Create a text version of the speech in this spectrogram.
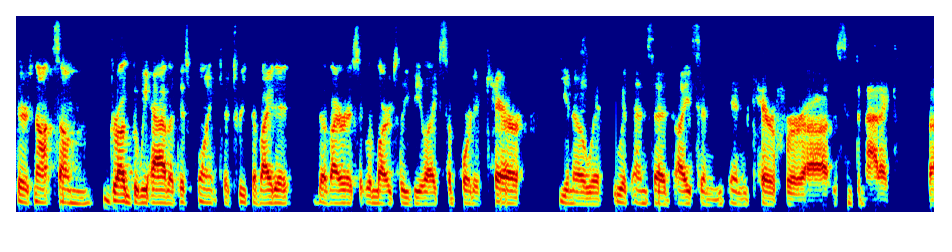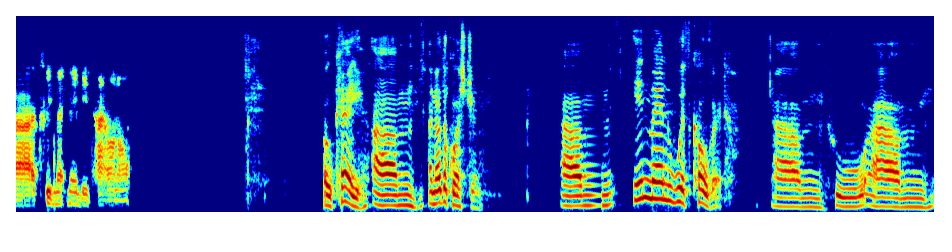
there's not some drug that we have at this point to treat the, vit- the virus. It would largely be like supportive care, you know, with with NSAIDs, ice, and, and care for uh, symptomatic uh, treatment, maybe Tylenol. Okay, um, another question. Um, in men with COVID um, who um,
